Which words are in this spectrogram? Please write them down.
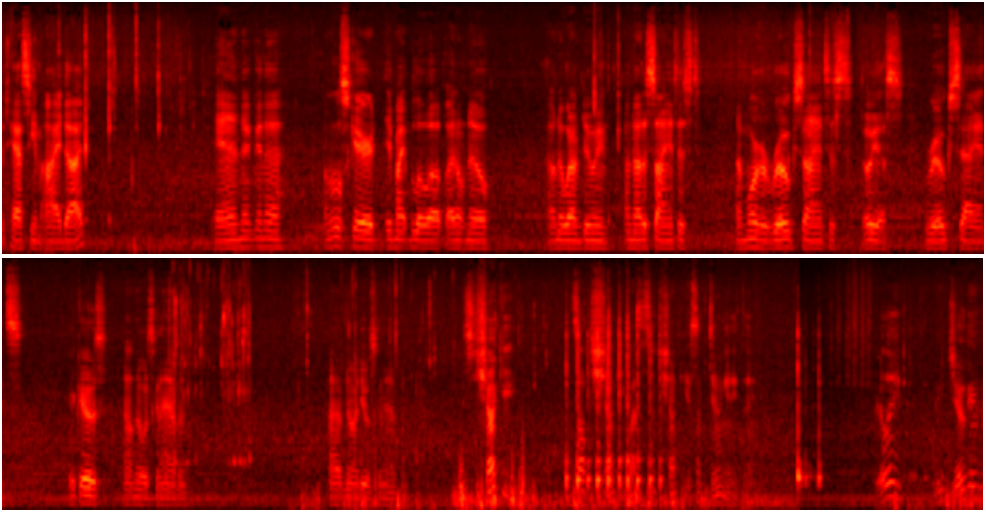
potassium iodide. And I'm gonna, I'm a little scared it might blow up. I don't know. I don't know what I'm doing. I'm not a scientist. I'm more of a rogue scientist. Oh yes, rogue science. Here it goes. I don't know what's gonna happen. I have no idea what's gonna happen. It's chunky. It's all chunky. Why is it so chunky? It's not doing anything. Really? Are you joking?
